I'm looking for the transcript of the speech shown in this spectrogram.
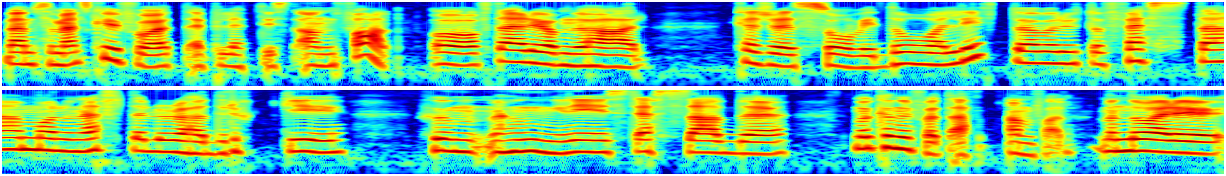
vem som helst kan ju få ett epileptiskt anfall. Och ofta är det ju om du har kanske sovit dåligt, du har varit ute och festat morgonen efter, du har druckit, hum, hungrig, stressad. Då kan du få ett anfall. Men då är det ju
